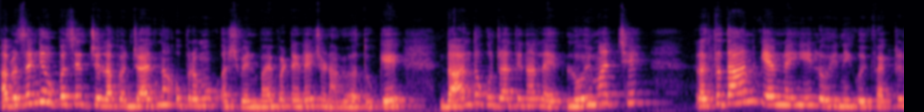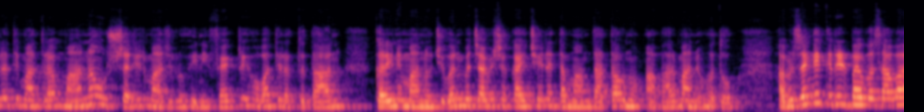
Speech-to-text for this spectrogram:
આ પ્રસંગે ઉપસ્થિત જિલ્લા પંચાયતના ઉપપ્રમુખ અશ્વિનભાઈ પટેલે જણાવ્યું હતું કે, દાન તો ગુજરાતીના લોહીમાં જ છે. રક્તદાન કેમ નહીં? લોહીની કોઈ ફેક્ટરી નથી માત્ર. માનવ શરીરમાં જ લોહીની ફેક્ટરી હોવાથી રક્તદાન કરીને માનવ જીવન બચાવી શકાય છે અને તમામ દાતાઓનો આભાર માન્યો હતો. આ પ્રસંગે કિરીટભાઈ વસાવા,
